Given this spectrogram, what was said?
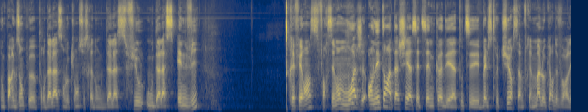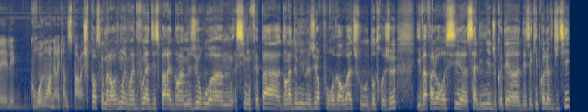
Donc par exemple, pour Dallas, en l'occurrence, ce serait donc Dallas Fuel ou Dallas Envy. Préférence, forcément, moi, en étant attaché à cette scène code et à toutes ces belles structures, ça me ferait mal au cœur de voir les, gros noms américains disparaître. Je pense que malheureusement, ils vont être voués à disparaître dans la mesure où, euh, si on ne fait pas dans la demi-mesure pour Overwatch ou d'autres jeux, il va falloir aussi euh, s'aligner du côté euh, des équipes Call of Duty.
